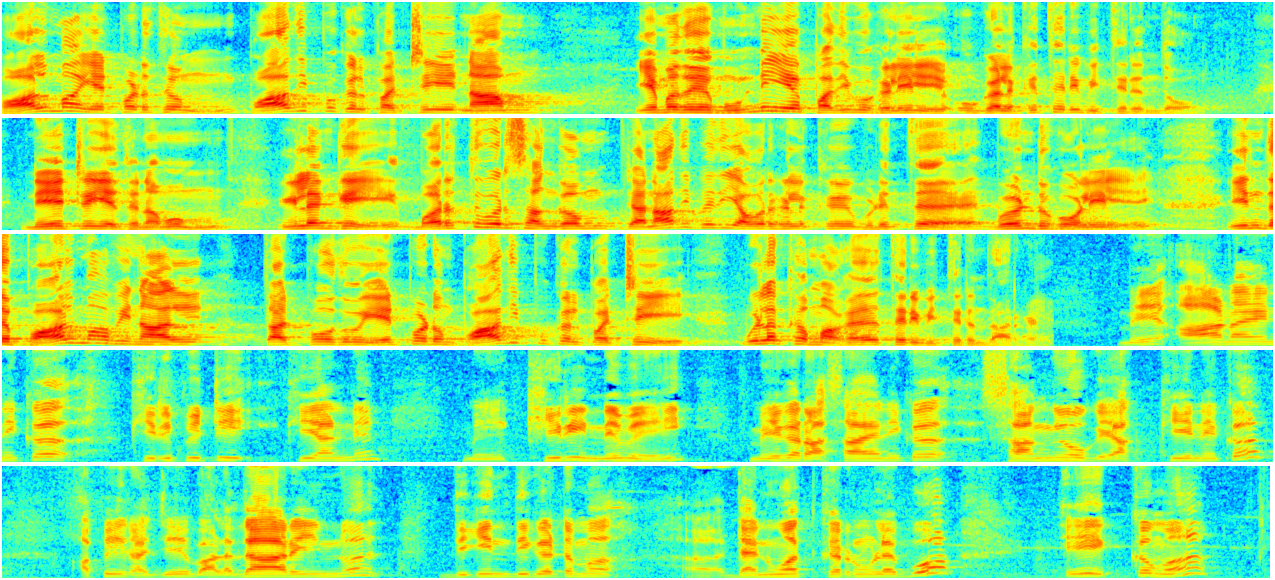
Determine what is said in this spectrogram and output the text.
பால்மா ஏற்படுத்தும் பாதிப்புகள் பற்றி நாம் எமது முன்னைய பதிவுகளில் உங்களுக்கு தெரிவித்திருந்தோம் நேற்றைய தினமும் இலங்கை மருத்துவர் சங்கம் ஜனாதிபதி அவர்களுக்கு விடுத்த வேண்டுகோளில் இந்த பால்மாவினால் தற்போது ஏற்படும் பாதிப்புகள் பற்றி விளக்கமாக தெரிவித்திருந்தார்கள் මේ ආනයනික කිරිපිටි කියන්නේ මේ කිරි නෙමෙයි මේක රසායනික සංයෝගයක් කියන එක අපි රජයේ බලධාරීන්ව දිගින් දිගටම අ, දැනුවත් කරනු ලැබුවා ඒ එක්කම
